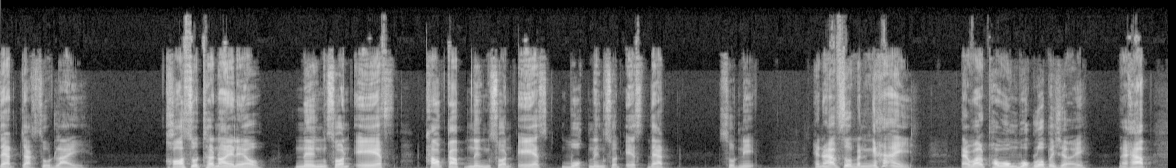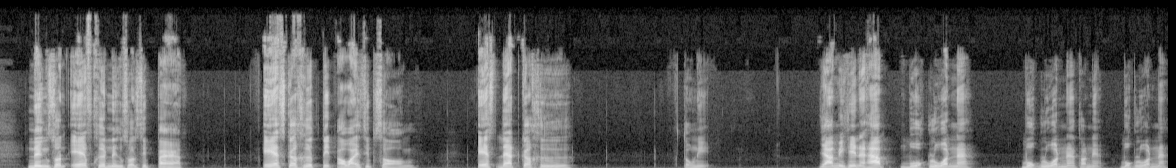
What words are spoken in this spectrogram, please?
d a t จากสูตรไร ขอสูตรเธอหน่อยเร็ว 1 ส่วน f เท่ากับ 1 ส่วน s บวก 1 ส่วน s d a t สูตรนี้ เห็นไหมครับ สูตรมันง่าย แต่ว่าพวงบวกลบไปเฉยนะครับ 1 ส่วน f คือ 1 ส่วน 18 s ก็คือติดเอาไว้ 12 s d a t ก็คือ ตรงนี้ ย้ำอีกทีนะครับ บวกล้วนนะ บวกล้วนนะตอนนี้ บวกล้วนนะ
